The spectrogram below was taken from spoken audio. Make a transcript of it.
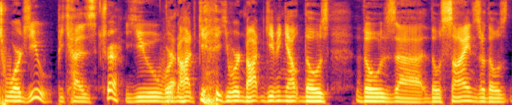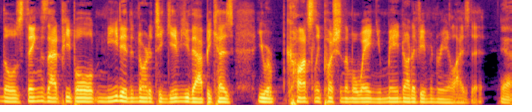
towards you because Sure. you were Yeah. not you were not giving out those those uh those signs or those those things that people needed in order to give you that because you were constantly pushing them away and you may not have even realized it Yeah.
